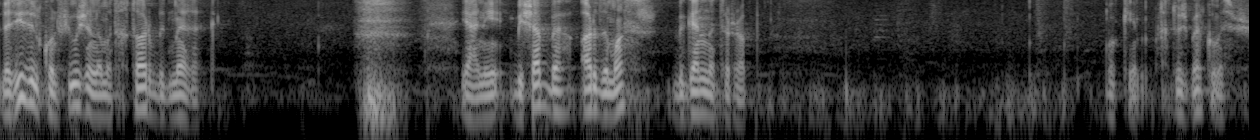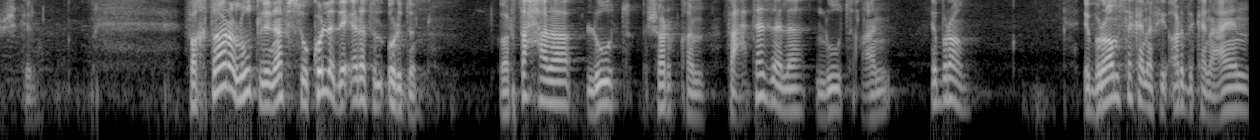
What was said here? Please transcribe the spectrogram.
لذيذ ال confusion لما تختار بدماغك. يعني بيشبه أرض مصر بجنة الرب. okay ما خدتوش بالكم بس مش مشكلة. فاختار لوط لنفسه كل دائرة الأردن. وارتحل لوط شرقا فاعتزل لوط عن إبرام. إبرام سكن في أرض كنعان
